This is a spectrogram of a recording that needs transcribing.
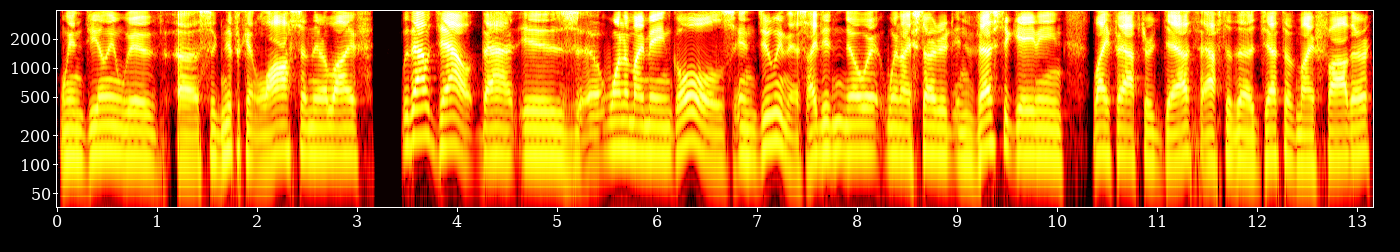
when dealing with a significant loss in their life. Without doubt, that is uh, one of my main goals in doing this. I didn't know it when I started investigating life after death, after the death of my father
